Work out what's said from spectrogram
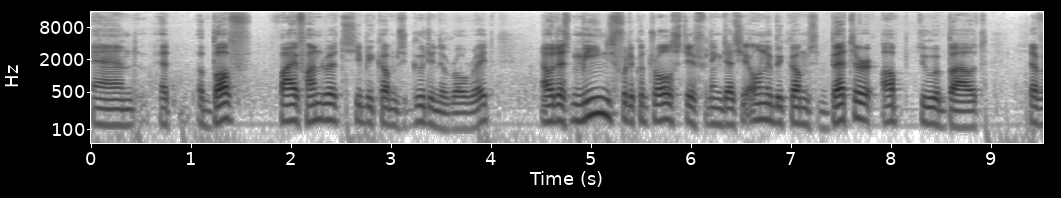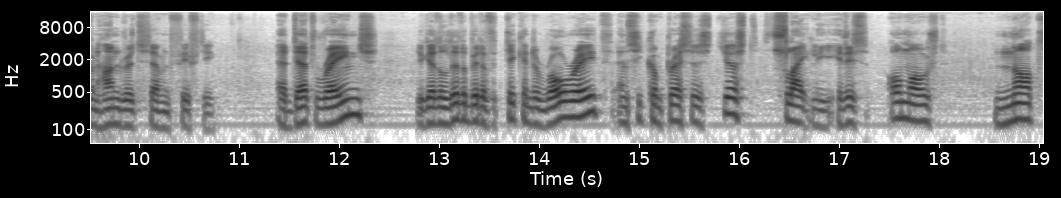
and at above 500 she becomes good in the roll rate. Now that means for the control stiffening that she only becomes better up to about 700, 750. At that range you get a little bit of a tick in the roll rate and she compresses just slightly. It is almost not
